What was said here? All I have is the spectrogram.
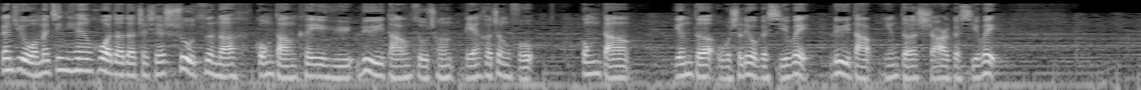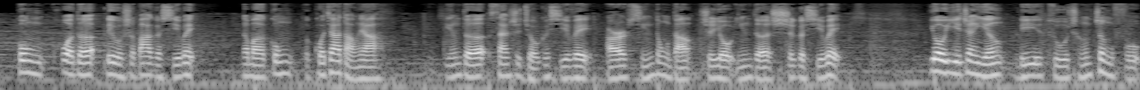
根据我们今天获得的这些数字呢，工党可以与绿党组成联合政府，工党赢得五十六个席位，绿党赢得十二个席位。共获得六十八个席位，那么公国家党呀，赢得三十九个席位，而行动党只有赢得十个席位，右翼阵营离组成政府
